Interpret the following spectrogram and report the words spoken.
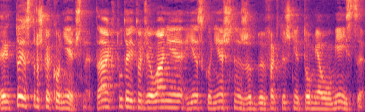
Y, To jest troszkę konieczne, tak? Tutaj to działanie jest konieczne, żeby faktycznie to miało miejsce.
